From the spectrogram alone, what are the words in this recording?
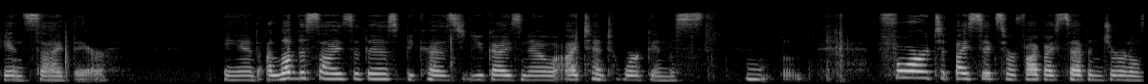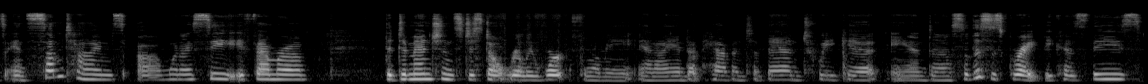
inside there. And I love the size of this because you guys know I tend to work in the 4 by 6 or 5 by 7 journals, and sometimes uh, when I see ephemera the dimensions just don't really work for me and I end up having to then tweak it and uh, so this is great because these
